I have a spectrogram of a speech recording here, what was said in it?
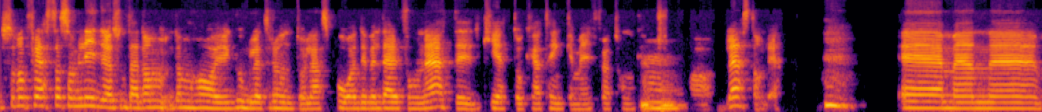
Så de flesta som lider av sånt där, de, de har ju googlat runt och läst på. Det är väl därför hon äter keto kan jag tänka mig, för att hon kanske Mm. har läst om det. Mm. Eh, men eh,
